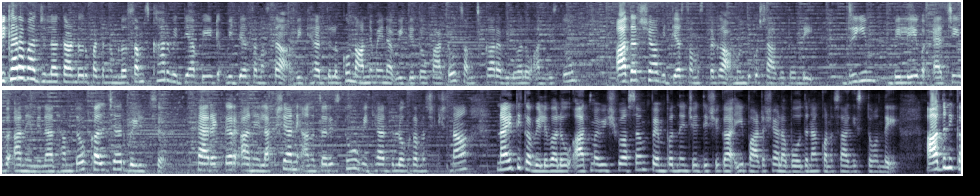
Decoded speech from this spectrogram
వికారాబాద్ జిల్లా తాండూరు పట్టణంలో సంస్కార్ విద్యాపీఠ్ విద్యా సంస్థ విద్యార్థులకు నాణ్యమైన విద్యతో పాటు సంస్కార విలువలు అందిస్తూ ఆదర్శ విద్యా సంస్థగా ముందుకు సాగుతుంది. డ్రీమ్ బిలీవ్ అచీవ్ అనే నినాదంతో కల్చర్ బిల్డ్స్ క్యారెక్టర్ అనే లక్ష్యాన్ని అనుసరిస్తూ విద్యార్థుల్లో క్రమశిక్షణ నైతిక విలువలు ఆత్మవిశ్వాసం పెంపొందించే దిశగా ఈ పాఠశాల బోధన కొనసాగిస్తోంది. ఆధునిక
